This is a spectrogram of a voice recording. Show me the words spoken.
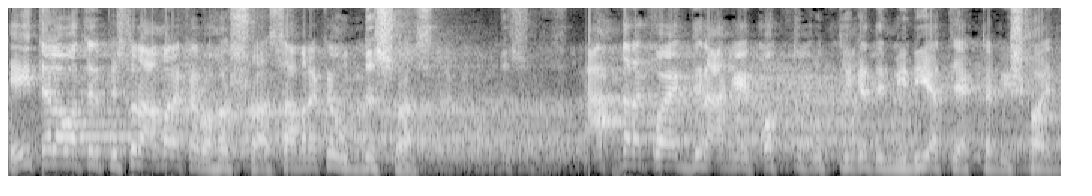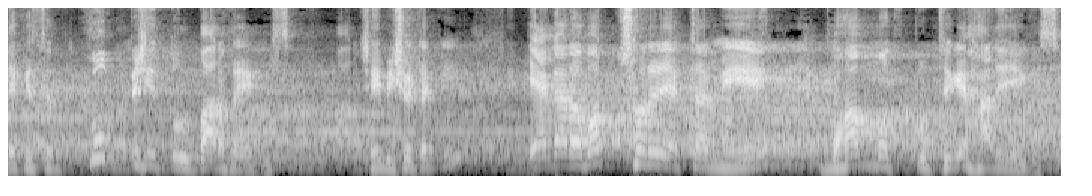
এই তেলাওয়াতের পিছনে আমার একটা রহস্য আছে, আমার একটা উদ্দেশ্য আছে। আপনারা কয়েকদিন আগে পত্র পত্রিকাতে মিডিয়াতে একটা বিষয় দেখেছেন, খুব বেশি তুলপার হয়ে গেছে। সেই বিষয়টা কি? এগারো বছরের একটা মেয়ে মোহাম্মদপুর থেকে হারিয়ে গেছে।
